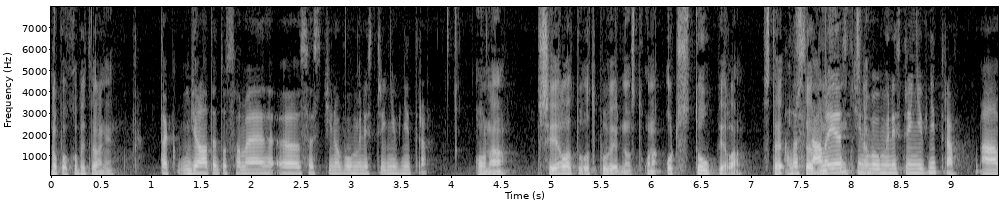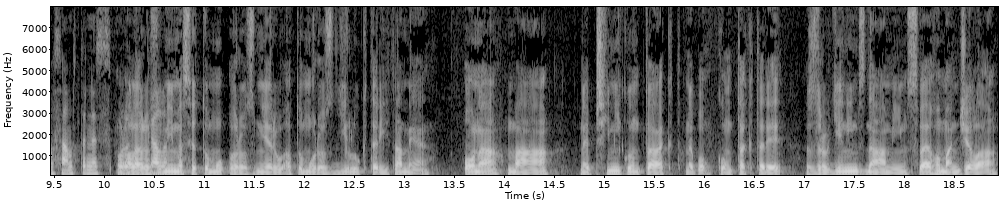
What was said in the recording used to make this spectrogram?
No pochopitelně. Tak uděláte to samé uh, se stínovou ministriní vnitra? Ona přijala tu odpovědnost, ona odstoupila z té Ale stále je stínovou ministriní vnitra. A sám jste dnes podotýkal... Ale rozumíme si tomu rozměru a tomu rozdílu, který tam je. Ona má nepřímý kontakt, nebo kontakt tedy s rodinným známým svého manžela,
